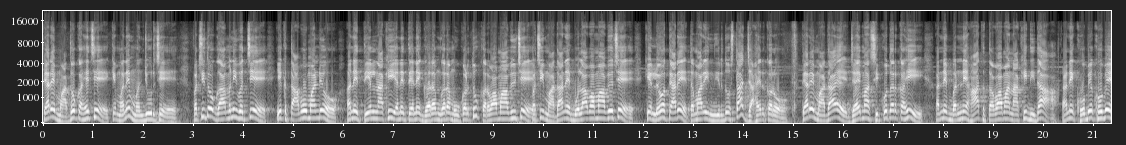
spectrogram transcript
ત્યારે માધો કહે છે કે મને મંજૂર છે. પછી તો ગામની વચ્ચે એક તાવો માંડ્યો અને તેલ નાખી અને તેને ગરમ ગરમ ઉકળતું કરવામાં આવ્યું છે. પછી માધાને બોલાવવામાં આવ્યો છે કે, લ્યો ત્યારે તમારી નિર્દોષતા જાહેર કરો. ત્યારે માધાએ જયમાં સિકોતર કહી અને બંને હાથ તવામાં નાખી દીધા અને ખોબે ખોબે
